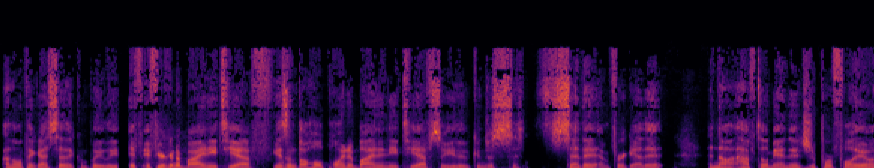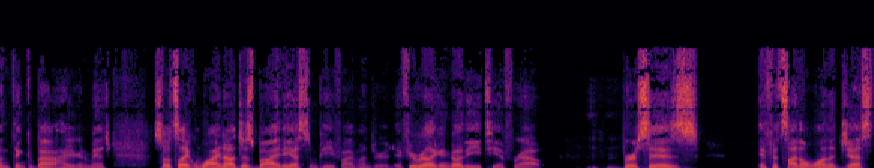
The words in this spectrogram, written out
I don't think I said it completely. If if you're going to buy an ETF, isn't the whole point of buying an ETF so you can just set it and forget it? And not have to manage a portfolio and think about how you're going to manage. So it's like, why not just buy the S&P 500 if you're really going to go the ETF route mm-hmm. versus if it's, I don't want to just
